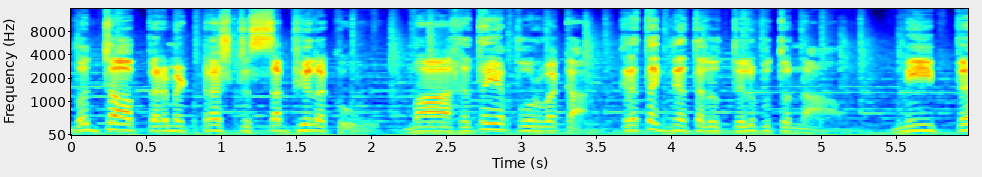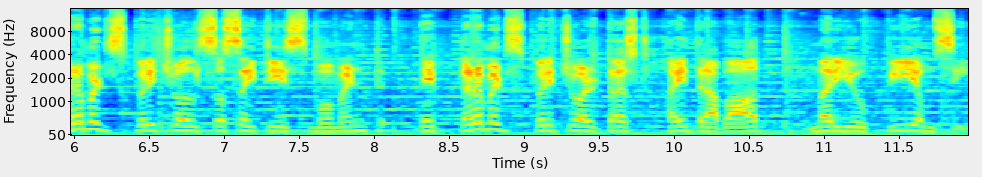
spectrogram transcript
బుద్ధా పిరమిడ్ ట్రస్ట్ సభ్యులకు మా హృదయపూర్వక కృతజ్ఞతలు తెలుపుతున్నాం. మీ pyramid spiritual societies movement the pyramid spiritual trust Hyderabad మరియు పిఎంసి.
